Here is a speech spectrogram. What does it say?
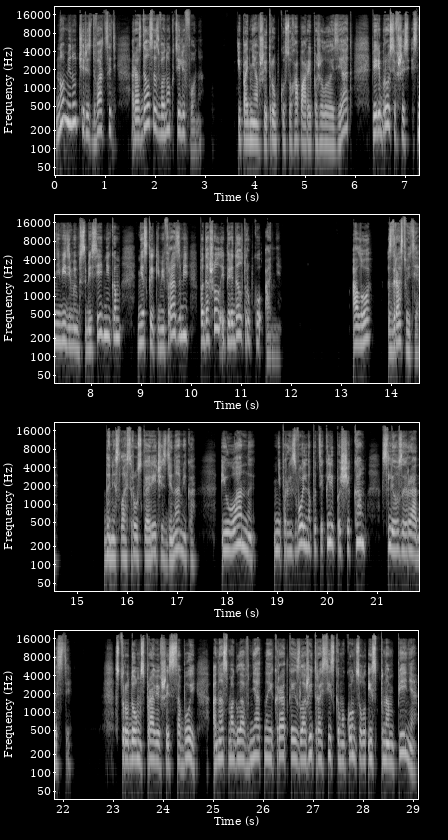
но минут через двадцать раздался звонок телефона. И поднявший трубку сухопарый пожилой азиат, перебросившись с невидимым собеседником, несколькими фразами подошел и передал трубку Анне. «Алло, здравствуйте», — донеслась русская речь из динамика, и у Анны непроизвольно потекли по щекам слезы радости. С трудом справившись с собой, она смогла внятно и кратко изложить российскому консулу из Пномпеня,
